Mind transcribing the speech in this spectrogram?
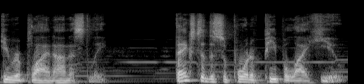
he replied honestly. Thanks to the support of people like you,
